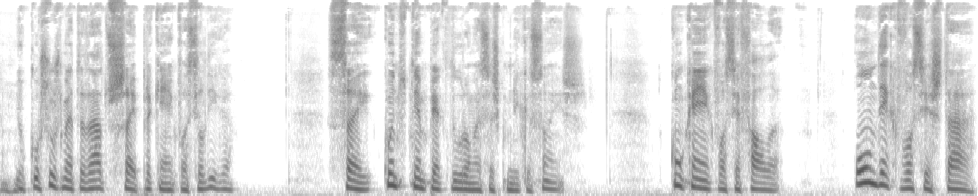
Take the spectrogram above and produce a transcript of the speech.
Uhum. Eu, com os seus metadados, sei para quem é que você liga. Sei quanto tempo é que duram essas comunicações. Com quem é que você fala onde é que você está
